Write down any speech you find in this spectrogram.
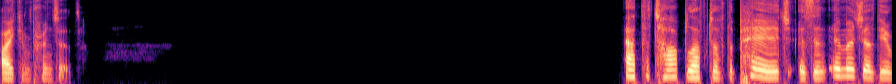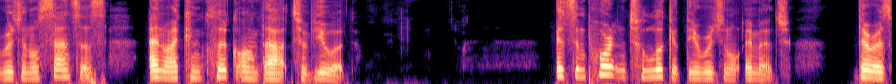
I can print it. At the top left of the page is an image of the original census and I can click on that to view it. It's important to look at the original image. There is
